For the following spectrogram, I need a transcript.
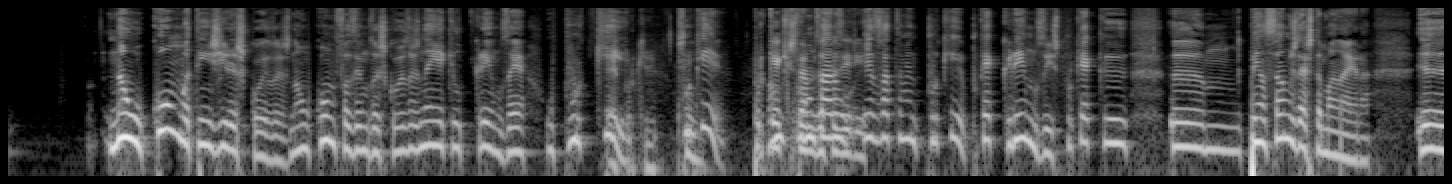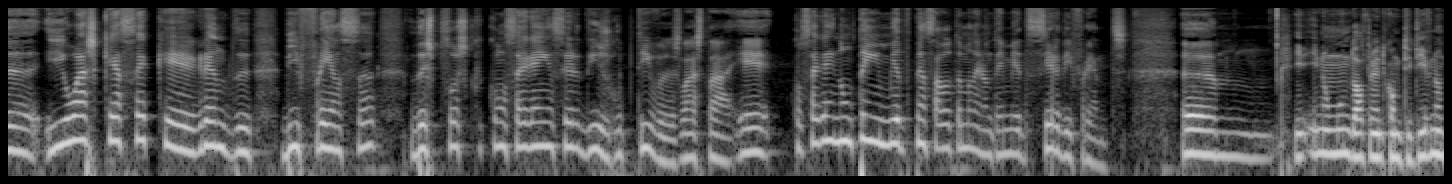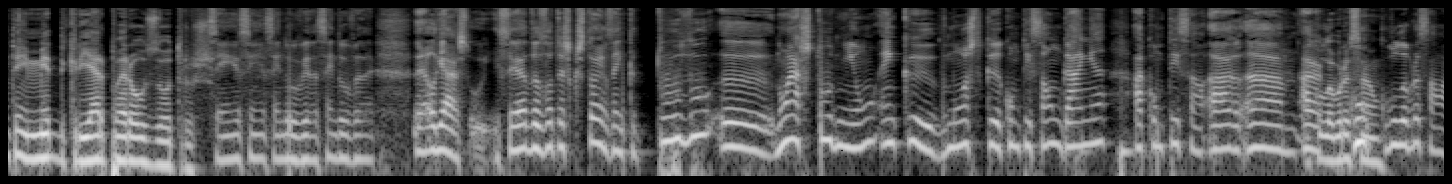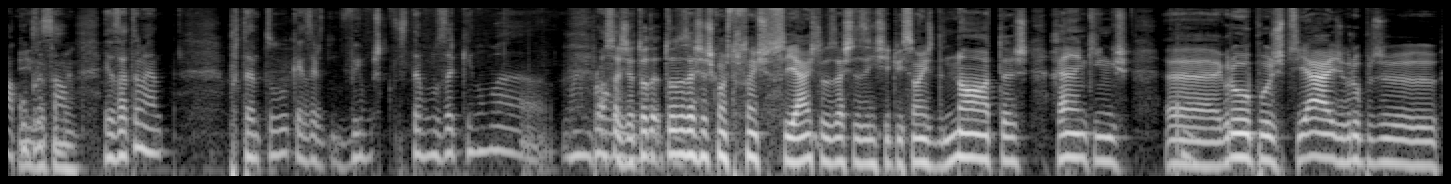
não o como atingir as coisas, não o como fazemos as coisas, nem aquilo que queremos, é o porquê. É porque Porquê? Porquê Vamos que estamos a fazer isto? Exatamente, porquê? Porquê é que queremos isto? Porquê é que hum, pensamos desta maneira? Eh, e eu acho que essa é que é a grande diferença das pessoas que conseguem ser disruptivas, lá está. É, conseguem, não têm medo de pensar de outra maneira, não têm medo de ser diferentes. Hum, E, e num mundo altamente competitivo não têm medo de criar para os outros. Sim, sim, sem dúvida, sem dúvida. Aliás, isso é das outras questões em que tudo, eh, não há estudo nenhum em que demonstre que a competição ganha à competição, à, à- À à colaboração. co- colaboração, à cooperação. Exatamente. Exatamente. Portanto, quer dizer, vimos que estamos aqui numa. num Ou seja, toda- todas estas construções sociais, todas estas instituições de notas, rankings, eh, grupos especiais, grupos, eh,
